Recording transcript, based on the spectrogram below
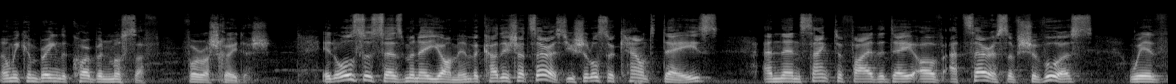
and we can bring the Korban Musaf for Rosh Chodesh. It also says Menei Yomim v'Kadesh Atzeres. You should also count days and then sanctify the day of Atzeres of Shavuos with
